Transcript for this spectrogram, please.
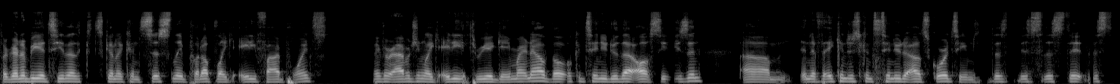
They're going to be a team that's going to consistently put up like 85 points. I think they're averaging like 83 a game right now. They'll continue to do that all season. Um, and if they can just continue to outscore teams, this this this this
